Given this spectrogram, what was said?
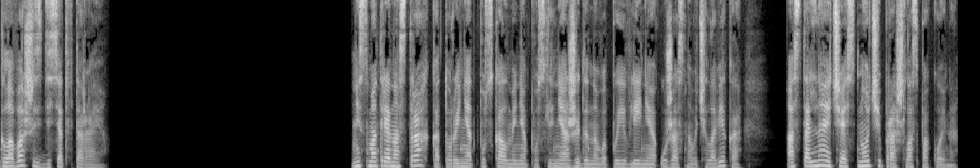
Глава 62. Несмотря на страх, который не отпускал меня после неожиданного появления ужасного человека, остальная часть ночи прошла спокойно.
